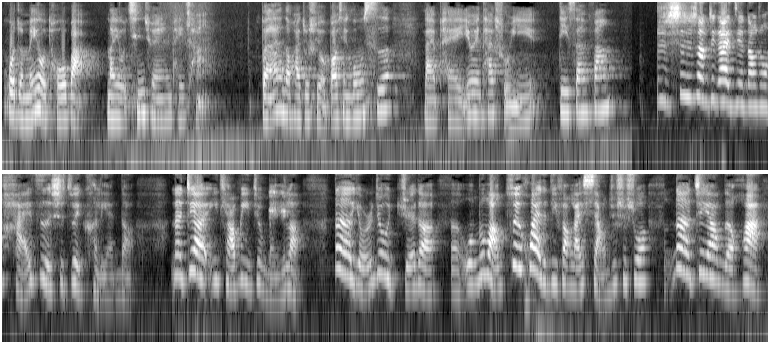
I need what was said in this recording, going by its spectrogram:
或者没有投保，那有侵权人赔偿。本案的话就是由保险公司来赔，因为它属于第三方。就是事实上，这个案件当中，孩子是最可怜的，那这样一条命就没了。那有人就觉得，呃，我们往最坏的地方来想，就是说，那这样的话，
